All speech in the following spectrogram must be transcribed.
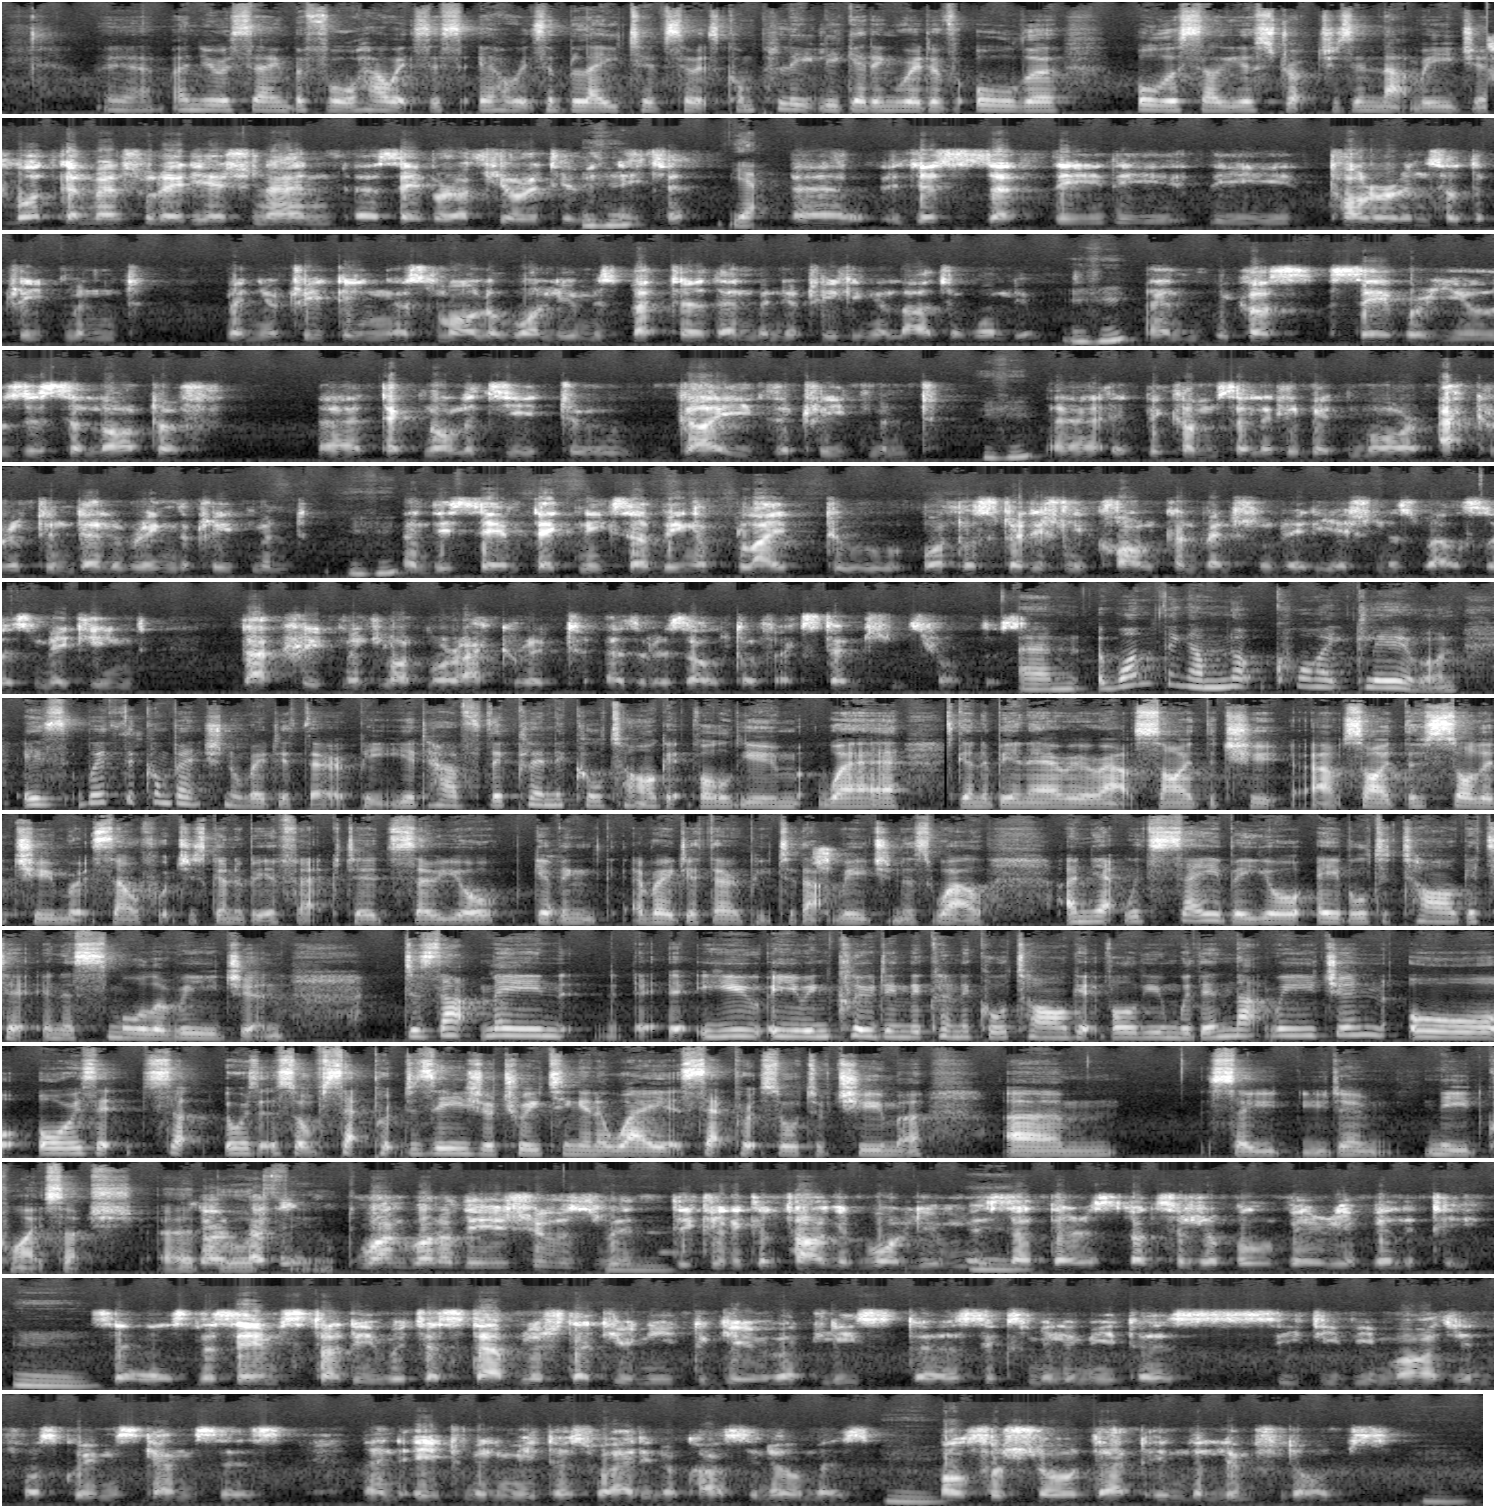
Yeah, and you were saying before how it's this, how it's ablative, so it's completely getting rid of all the all the cellular structures in that region. Both conventional radiation and uh, SABR are curative in nature. Yeah. Uh, it's just that the, the the tolerance of the treatment when you're treating a smaller volume is better than when you're treating a larger volume. Mm-hmm. And because SABR uses a lot of uh, technology to guide the treatment, uh, it becomes a little bit more accurate in delivering the treatment. And these same techniques are being applied to what was traditionally called conventional radiation as well. So it's making that treatment a lot more accurate as a result of extensions from this. Um, one thing I'm not quite clear on is with the conventional radiotherapy, you'd have the clinical target volume where it's going to be an area outside the tu- outside the solid tumor itself, which is going to be affected. So you're giving a radiotherapy to that region as well. And yet with SABR, you're able to target it in a smaller region. Does that mean are you are you including the clinical target volume within that region, or or is it or is it a sort of separate disease you're treating in a way, a separate sort of tumor? Um, so you, you don't need quite such a So I think field. one, one of the issues with Mm. the clinical target volume is that there is considerable variability. Mm. So it's the same study which established that you need to give at least uh, 6 millimeters CTV margin for squamous cancers and 8 millimeters for adenocarcinomas Mm. also showed that in the lymph nodes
